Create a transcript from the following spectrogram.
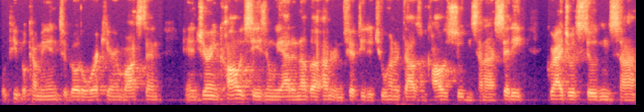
with people coming in to go to work here in Boston. And during college season, we add another 150 to 200,000 college students in our city, graduate students uh,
